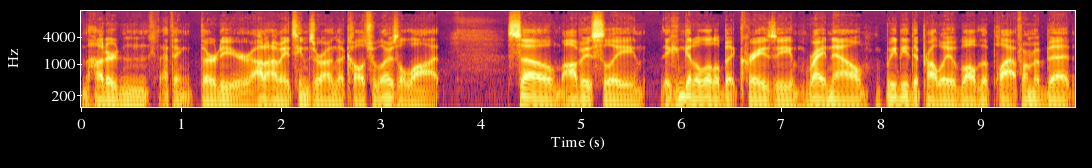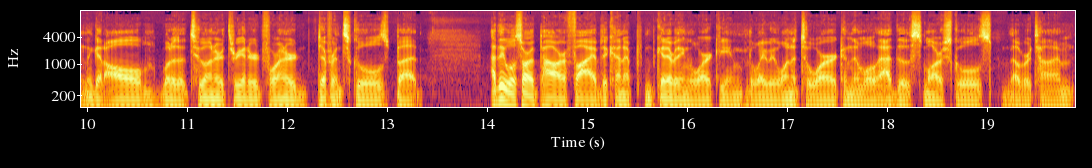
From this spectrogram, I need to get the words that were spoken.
100 and I think 30 or I don't know how many teams are on the college football. There's a lot. So obviously it can get a little bit crazy. Right now, we need to probably evolve the platform a bit and get all, what is it, 200, 300, 400 different schools. But I think we'll start with Power Five to kind of get everything working the way we want it to work, and then we'll add those smaller schools over time.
